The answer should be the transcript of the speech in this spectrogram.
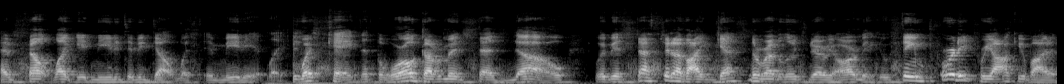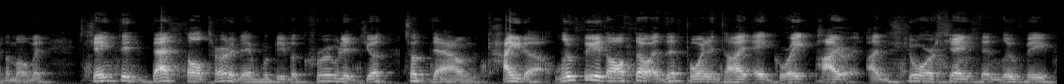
and felt like it needed to be dealt with immediately. In which case, if the world government said no, would be a question of, I guess, the Revolutionary Army, who seem pretty preoccupied at the moment, Shanks' best alternative would be the crew that just took down Kaido. Luffy is also, at this point in time, a great pirate. I'm sure Shanks and Luffy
